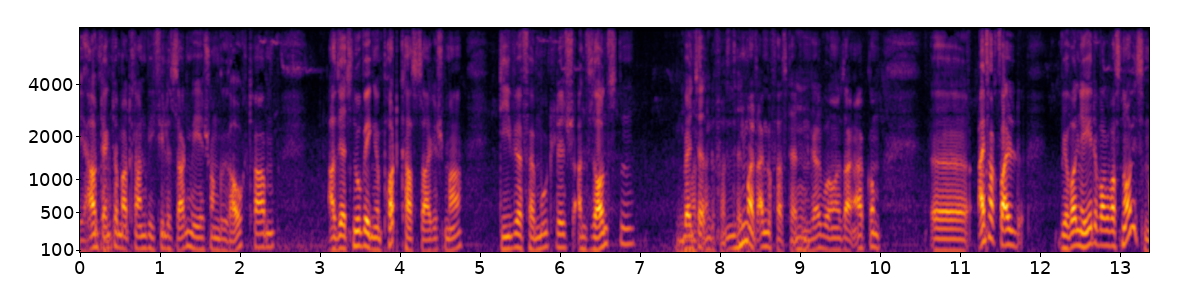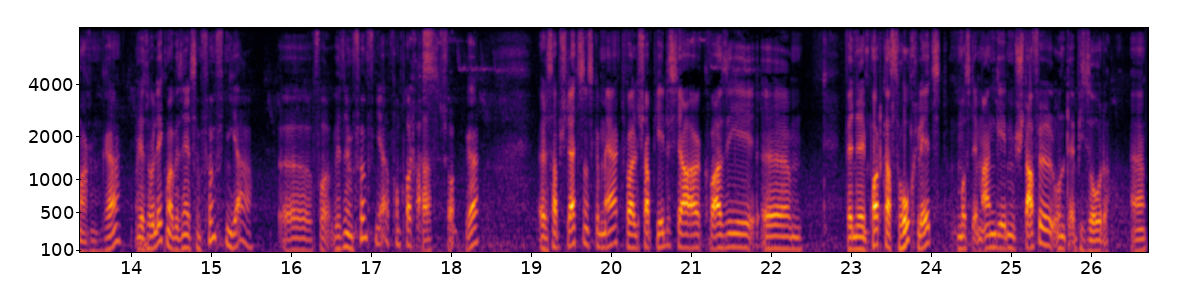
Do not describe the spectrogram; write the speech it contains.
Ja, und denk doch mal dran, wie viele Sachen wir hier schon geraucht haben. Also jetzt nur wegen dem Podcast, sage ich mal, die wir vermutlich ansonsten Niemals ja- angefasst hätten. niemals angefasst hätten. Gell? Wo wir sagen, ah, komm, äh, einfach weil wir wollen ja jede Woche was Neues machen. Gell? Und jetzt überleg mal, wir sind jetzt im fünften Jahr. Äh, vor, wir sind im fünften Jahr vom Podcast Krass. schon. Gell? Äh, Das habe ich letztens gemerkt, weil ich habe jedes Jahr quasi, ähm, wenn du den Podcast hochlädst, musst du ihm angeben Staffel und Episode. Ja?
